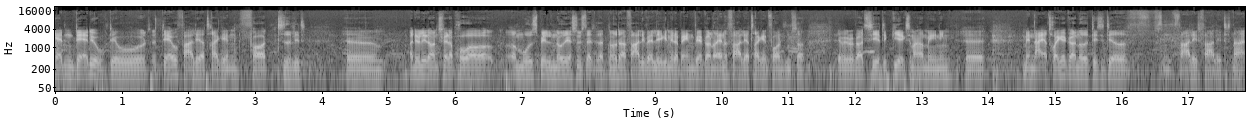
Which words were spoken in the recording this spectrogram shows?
Ja, det er det jo. Det er jo, det er jo farligt at trække ind for tidligt. Øh, og det er jo lidt åndssvagt at prøve at, at modspille noget, jeg synes, at er noget, der er farligt ved at ligge midt af banen, ved at gøre noget andet farligt at trække ind foran dem. Så jeg vil godt sige, at det giver ikke så meget mening. Øh, men nej, jeg tror ikke, jeg gør noget decideret sådan farligt, farligt. Nej.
